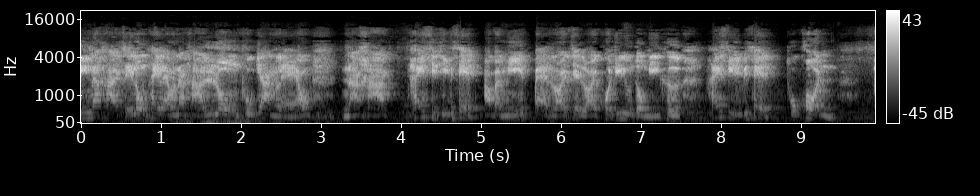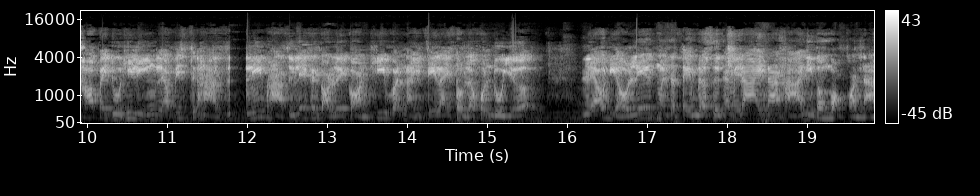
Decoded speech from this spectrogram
นี่นะคะเจ๊ลงให้แล้วนะคะ ลงทุกอย่างแล้วนะคะ ให้สิทธิพิเศษเอาแบบนี้แปดร้อยเจ็ดร้อยคนที่อยู่ตรงนี้คือ ให้สิทธิพิเศษทุกคนเข้าไปดูที่ลิงก์แล้วไปหาซื้อรีบหาซื้อเลขกันก่อนเลยก่อนที่วันไหนเจไลฟ์สดแล้วคนดูเยอะ แล้วเดี๋ยวเลขมันจะเต็มแล้วซื้อกันไม่ได้นะคะ อันนี้ต้องบอกก่อนนะ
